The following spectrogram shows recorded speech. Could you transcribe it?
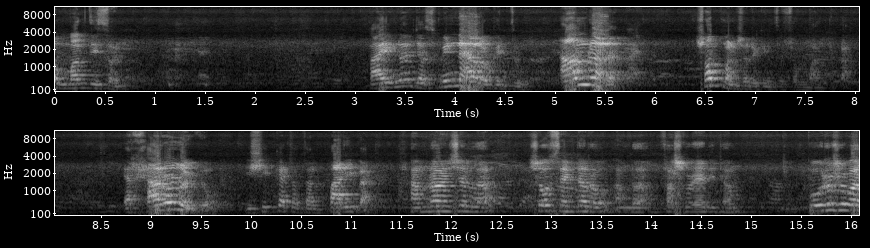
সম্মান দিছেন। তাই নয় জাসমিন নেহারও কিন্তু আমরা সব মানুষের কিন্তু সম্মান দিবা। এর কারণ হইল এই শিক্ষাটা তার পারিবারিক। আমরা ইনশাল্লাহ সব সেন্টারও আমরা ফাঁস করাই দিতাম। পৌরসভা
